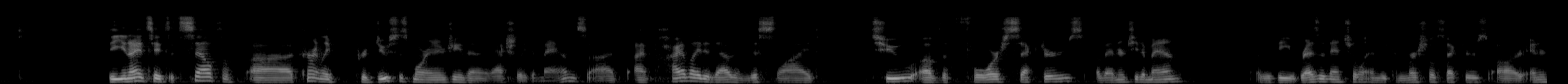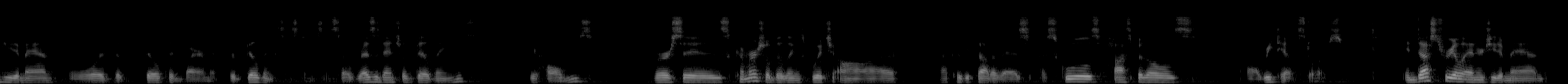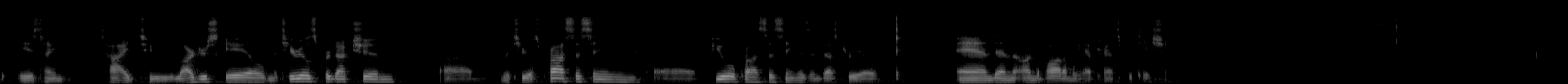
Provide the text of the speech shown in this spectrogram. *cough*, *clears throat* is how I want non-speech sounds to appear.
The United States itself uh, currently produces more energy than it actually demands. I've, I've highlighted out in this slide two of the four sectors of energy demand the residential and the commercial sectors are energy demand for the built environment, for building systems. And so residential buildings, your homes, versus commercial buildings, which are uh, could be thought of as uh, schools, hospitals, uh, retail stores. Industrial energy demand is tied to larger scale materials production, um, materials processing, uh, fuel processing is industrial, and then on the bottom we have transportation.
